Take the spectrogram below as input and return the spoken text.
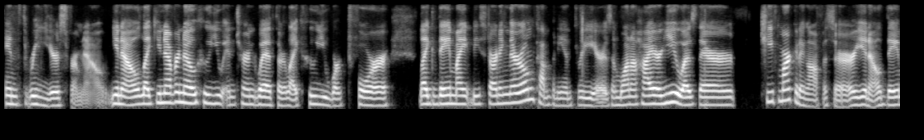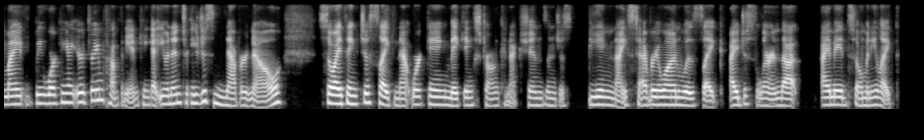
in three years from now. You know, like you never know who you interned with or like who you worked for. Like they might be starting their own company in three years and want to hire you as their chief marketing officer. Or, you know, they might be working at your dream company and can get you an intern. You just never know. So I think just like networking, making strong connections, and just being nice to everyone was like, I just learned that I made so many like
